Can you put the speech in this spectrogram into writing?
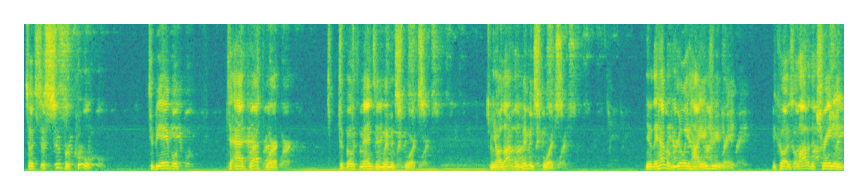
So it's just super cool to be able to add breath work to both men's and women's sports. You know, a lot of the women's sports, you know, they have a really high injury rate because a lot of the training,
